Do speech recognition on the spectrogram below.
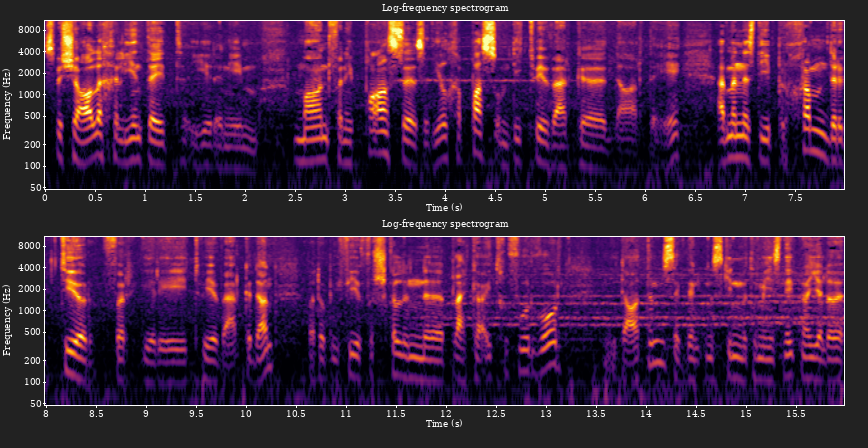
spesiale geleentheid hier in die maand van die Paase is dit heel gepas om die tweewerke daar te hê. Herman is die programdirekteur vir hierdie tweewerke dan wat op die vier verskillende plekke uitgevoer word. Die datums, ek dink miskien moet 'n mens net na julle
